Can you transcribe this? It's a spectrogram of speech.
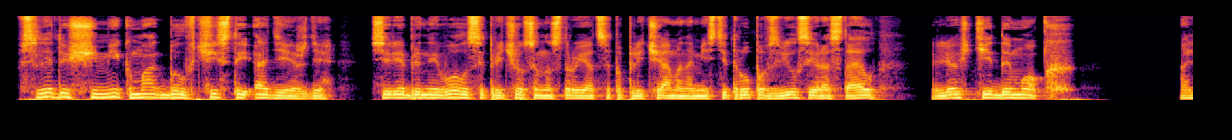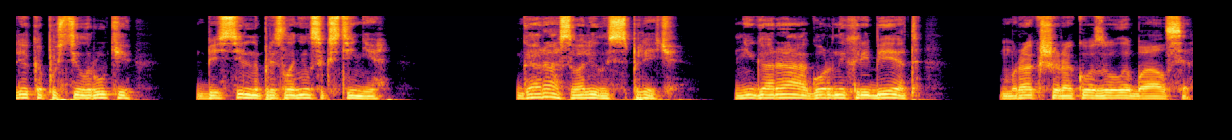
В следующий миг маг был в чистой одежде. Серебряные волосы причесанно струятся по плечам, а на месте трупа взвился и растаял легкий дымок. Олег опустил руки, бессильно прислонился к стене. Гора свалилась с плеч. Не гора, а горный хребет. Мрак широко заулыбался,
